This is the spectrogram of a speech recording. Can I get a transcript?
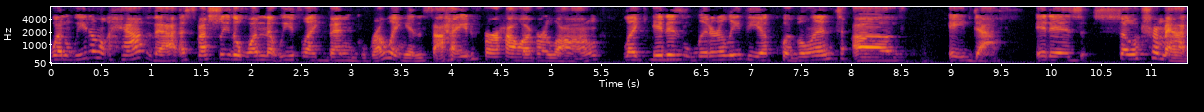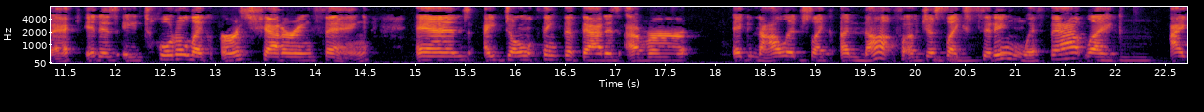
when we don't have that, especially the one that we've like been growing inside for however long, like it is literally the equivalent of a death. It is so traumatic. It is a total like earth shattering thing. And I don't think that that is ever acknowledged like enough of just like sitting with that. Like, mm-hmm. I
